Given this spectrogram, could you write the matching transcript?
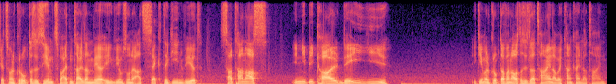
Schätze mal grob, dass es hier im zweiten Teil dann mehr irgendwie um so eine Art Sekte gehen wird. Satanas Inibikal Dei. Ich gehe mal grob davon aus, das ist Latein, aber ich kann kein Latein.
